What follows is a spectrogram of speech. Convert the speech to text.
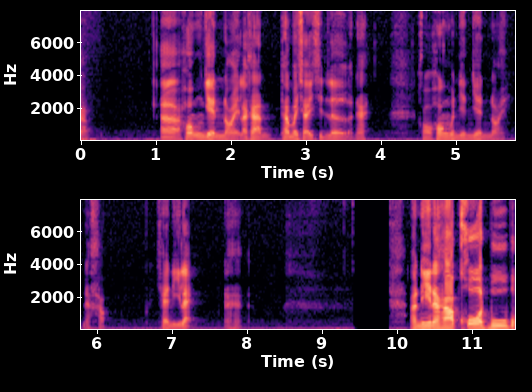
กับห้องเย็นหน่อยละกัน ถ้าไม่ใช้ชิลเลอร์นะ ขอห้องมันเย็นๆหน่อยนะครับ แค่นี้แหละนะฮะอันนี้นะครับโคตรบูโบ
